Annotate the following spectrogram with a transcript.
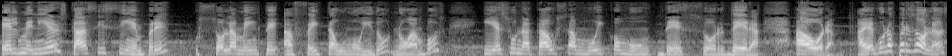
El Meniers casi siempre solamente afecta un oído, no ambos, y es una causa muy común de sordera. Ahora, hay algunas personas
